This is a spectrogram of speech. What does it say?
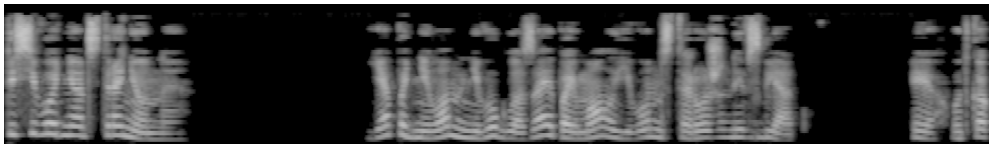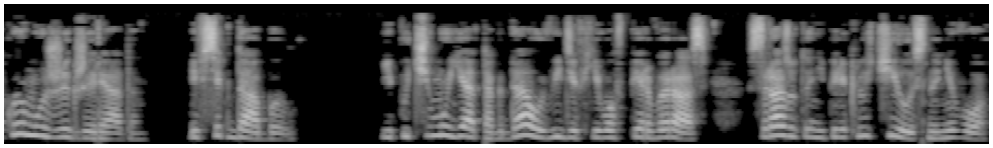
«Ты сегодня отстраненная». Я подняла на него глаза и поймала его настороженный взгляд. Эх, вот какой мужик же рядом. И всегда был. И почему я тогда, увидев его в первый раз, сразу-то не переключилась на него?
